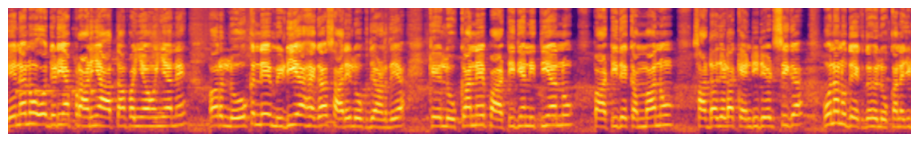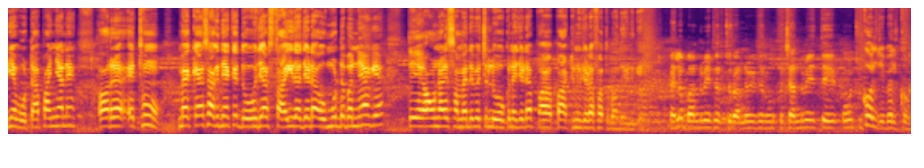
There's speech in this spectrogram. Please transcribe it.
ਇਹਨਾਂ ਨੂੰ ਉਹ ਜਿਹੜੀਆਂ ਪੁਰਾਣੀਆਂ ਆਦਤਾਂ ਪਈਆਂ ਹੋਈਆਂ ਨੇ ਔਰ ਲੋਕ ਨੇ ਮੀਡੀਆ ਹੈਗਾ, ਸਾਰੇ ਲੋਕ ਜਾਣਦੇ ਆ ਕਿ ਲੋਕਾਂ ਨੇ ਪਾਰਟੀ ਦੀਆਂ ਨੀਤੀਆਂ ਨੂੰ, ਪਾਰਟੀ ਦੇ ਕੰਮਾਂ ਨੂੰ, ਸਾਡਾ ਜਿਹੜਾ ਕੈਂਡੀਡੇਟ ਸੀਗਾ, ਉਹਨਾਂ ਨੂੰ ਦੇਖਦੇ ਹੋਏ ਲੋਕਾਂ ਨੇ ਜਿਹੜੀਆਂ ਵੋਟਾਂ ਪਾਈਆਂ ਨੇ। ਔਰ ਇੱਥੋਂ ਮੈਂ ਕਹਿ ਸਕਦੀ ਹਾਂ ਕਿ 2027 ਦਾ ਜਿਹੜਾ ਉਹ ਮੁੱਢ ਬੰਨਿਆ ਗਿਆ ਤੇ ਆਉਣ ਵਾਲੇ ਸਮੇਂ ਦੇ ਵਿੱਚ ਲੋਕ ਨੇ ਜਿਹੜਾ ਪਾ- ਪਾਰਟੀ ਨੂੰ ਜਿਹੜਾ ਫਤਵਾ ਦੇਣਗੇ। ਪਹਿਲਾਂ 92 ਫਿਰ 94 ਫਿਰ ਹੁਣ 95 ਤੇ ਪਹੁੰਚ ਬਿਲਕੁਲ ਜੀ, ਬਿਲਕੁਲ।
